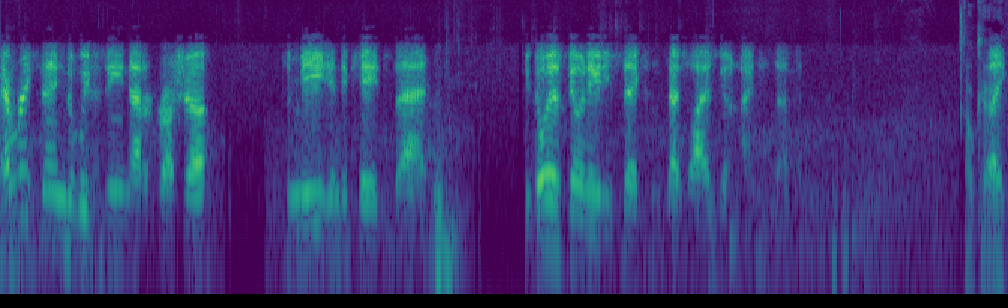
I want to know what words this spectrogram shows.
Everything that we've seen out of Russia, to me, indicates that Geduev's going 86 and Techlive's going 97. Okay. like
